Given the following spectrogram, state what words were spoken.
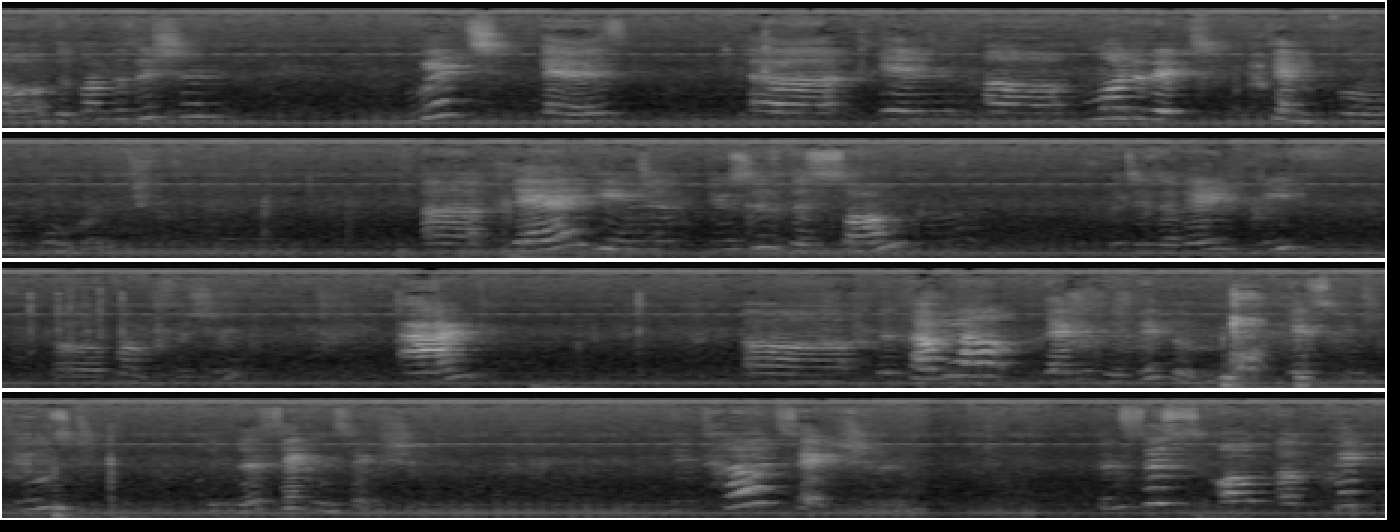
or of the composition, which is uh, in a moderate tempo movement. Uh, there he introduces the song, which is a very brief uh, composition, and uh, the tabla, that is the rhythm, gets introduced in the second section. The third section consists of a quick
